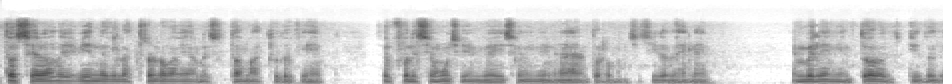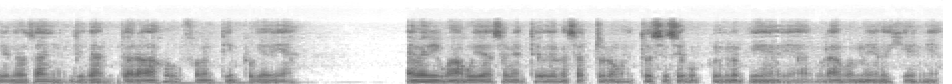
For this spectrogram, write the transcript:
Entonces viendo que los astrólogos habían resultado más astutos que él, se enfureció mucho y envió a eliminar a todos los muchachitos de Belén. En Belén y en todos los distritos de dos años de edad de ahora abajo fue un tiempo que había averiguado cuidadosamente de los astrólogos. Entonces se cumplió lo que había hablado por medio de Jeremías,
